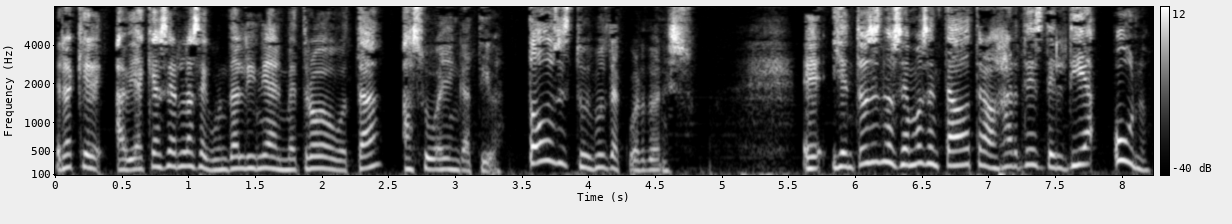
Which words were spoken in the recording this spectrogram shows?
era que había que hacer la segunda línea del metro de Bogotá a y Engativa. Todos estuvimos de acuerdo en eso. Eh, y entonces nos hemos sentado a trabajar desde el día uno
